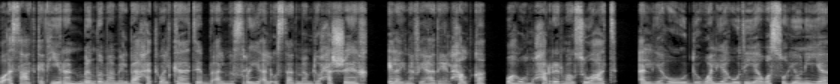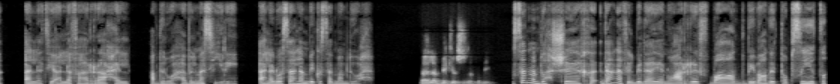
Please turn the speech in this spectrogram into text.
وأسعد كثيرا بانضمام الباحث والكاتب المصري الأستاذ ممدوح الشيخ إلينا في هذه الحلقة وهو محرر موسوعة اليهود واليهودية والصهيونية التي ألفها الراحل عبد الوهاب المسيري. أهلا وسهلا بك أستاذ ممدوح. أهلا بك أستاذ خديجة. أستاذ ممدوح الشيخ دعنا في البداية نعرف بعض ببعض التبسيط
